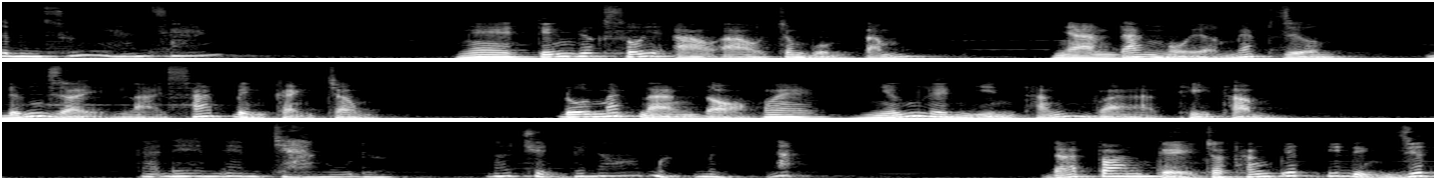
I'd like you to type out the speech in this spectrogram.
rồi mình xuống nhà ăn sáng. Nghe tiếng nước xối ào ào trong buồng tắm, Nhàn đang ngồi ở mép giường, đứng dậy lại sát bên cạnh chồng. Đôi mắt nàng đỏ hoe, nhướng lên nhìn Thắng và thì thầm. Cả đêm em chả ngủ được, nói chuyện với nó bực mình lắm đã toan kể cho Thắng biết ý định giết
